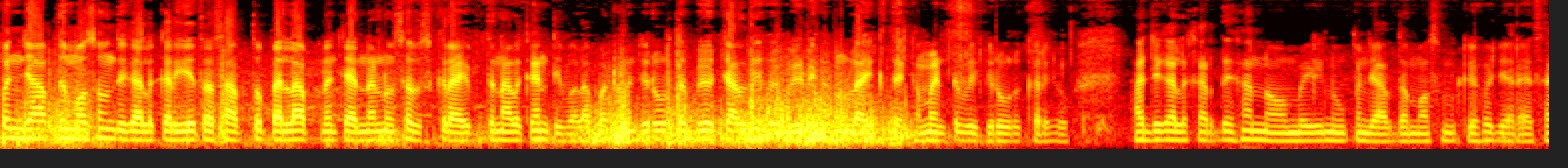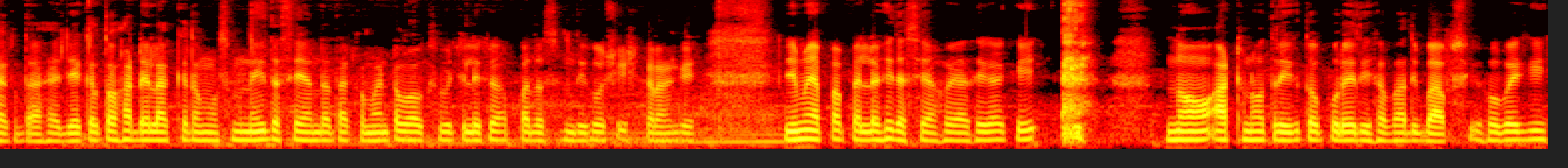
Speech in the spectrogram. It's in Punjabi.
ਪੰਜਾਬ ਦੇ ਮੌਸਮ ਦੀ ਗੱਲ ਕਰੀਏ ਤਾਂ ਸਭ ਤੋਂ ਪਹਿਲਾਂ ਆਪਣੇ ਚੈਨਲ ਨੂੰ ਸਬਸਕ੍ਰਾਈਬ ਤੇ ਨਾਲ ਘੰਟੀ ਵਾਲਾ ਬਟਨ ਜ਼ਰੂਰ ਦਬਿਓ। ਚੱਲਦੀ ਹੋਈ ਵੀਡੀਓ ਨੂੰ ਲਾਈਕ ਤੇ ਕਮੈਂਟ ਵੀ ਜ਼ਰੂਰ ਕਰਿਓ। ਅੱਜ ਗੱਲ ਕਰਦੇ ਹਾਂ 9 ਮਈ ਨੂੰ ਪੰਜਾਬ ਦਾ ਮੌਸਮ ਕਿਹੋ ਜਿਹਾ ਰਹਿ ਸਕਦਾ ਹੈ? ਜੇਕਰ ਤੁਹਾਡੇ ਇਲਾਕੇ ਦਾ ਮੌਸਮ ਨਹੀਂ ਦੱਸਿਆ ਜਾਂਦਾ ਤਾਂ ਕਮੈਂਟ ਬਾਕਸ ਵਿੱਚ ਲਿਖਿਓ। ਆਪਾਂ ਦੱਸਣ ਦੀ ਕੋਸ਼ਿਸ਼ ਕਰਾਂਗੇ। ਜਿਵੇਂ ਆਪਾਂ ਪਹਿਲਾਂ ਹੀ ਦੱਸਿਆ ਹੋਇਆ ਸੀਗਾ ਕਿ 9 8 9 ਤਰੀਕ ਤੋਂ ਪੂਰੇ ਦੀ ਹਵਾ ਦੀ ਵਾਪਸੀ ਹੋਵੇਗੀ।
